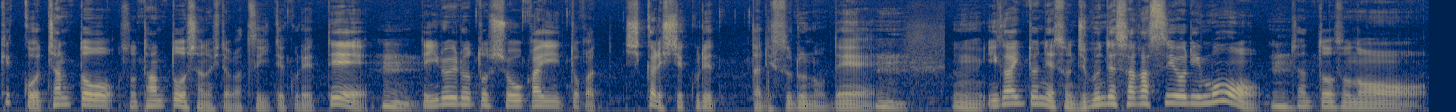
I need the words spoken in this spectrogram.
結構ちゃんとその担当者の人がついてくれて、うん。でいろいろと紹介とかしっかりしてくれたりするので、うん。うん、意外とねその自分で探すよりも、うん。ちゃんとその、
